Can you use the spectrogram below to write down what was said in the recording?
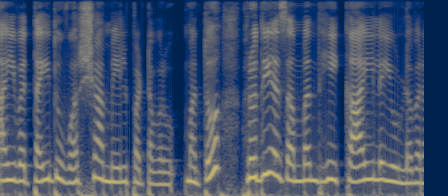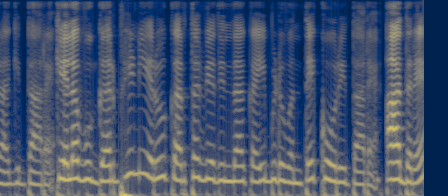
ಐವತ್ತೈದು ವರ್ಷ ಮೇಲ್ಪಟ್ಟವರು ಮತ್ತು ಹೃದಯ ಸಂಬಂಧಿ ಕಾಯಿಲೆಯುಳ್ಳವರಾಗಿದ್ದಾರೆ. ಕೆಲವು ಗರ್ಭಿಣಿಯರು ಕರ್ತವ್ಯದಿಂದ ಕೈಬಿಡುವಂತೆ ಕೋರಿದ್ದಾರೆ. ಆದರೆ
